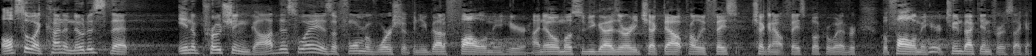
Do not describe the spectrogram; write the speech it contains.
also, I kind of noticed that in approaching God this way is a form of worship, and you've got to follow me here. I know most of you guys are already checked out, probably face, checking out Facebook or whatever, but follow me here. Tune back in for a second.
